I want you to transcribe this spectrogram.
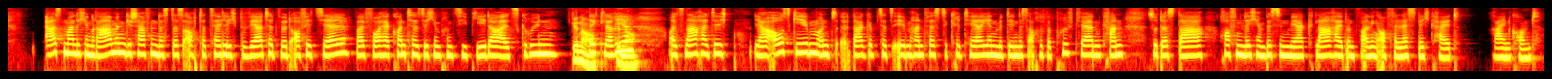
erstmalig einen Rahmen geschaffen, dass das auch tatsächlich bewertet wird offiziell, weil vorher konnte sich im Prinzip jeder als grün genau, deklarieren, genau. Als nachhaltig ja ausgeben und äh, da gibt's jetzt eben handfeste Kriterien, mit denen das auch überprüft werden kann, so dass da hoffentlich ein bisschen mehr Klarheit und vor allen Dingen auch Verlässlichkeit reinkommt.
